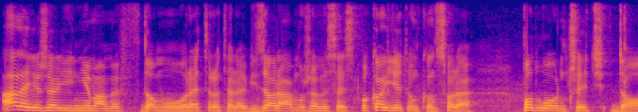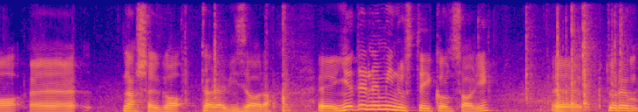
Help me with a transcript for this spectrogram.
ale jeżeli nie mamy w domu retro telewizora, możemy sobie spokojnie tą konsolę podłączyć do e, naszego telewizora. E, jedyny minus tej konsoli, e, którym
